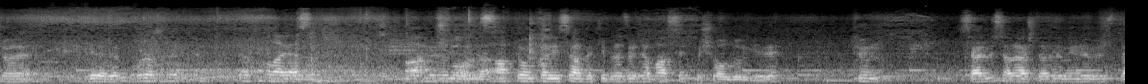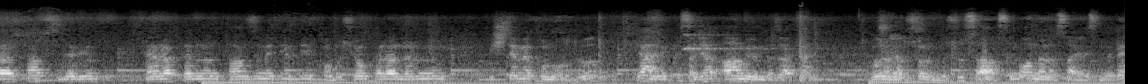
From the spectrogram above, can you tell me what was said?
Şöyle girelim. Burası da bizim Kolay gelsin. Amirim orada. Afyonkarahisar'daki biraz önce bahsetmiş olduğum gibi tüm servis araçları, minibüsler, taksilerin evraklarının tanzim edildiği, komisyon kararlarının işleme konulduğu yani kısaca amirim de zaten buranın sorumlusu sağ olsun onların sayesinde de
